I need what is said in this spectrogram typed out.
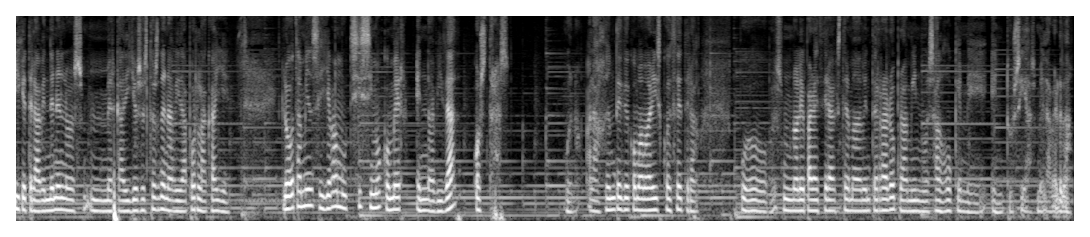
y que te la venden en los mercadillos estos de Navidad por la calle. Luego también se lleva muchísimo comer en Navidad ostras. Bueno, a la gente que coma marisco, etcétera, pues no le parecerá extremadamente raro, pero a mí no es algo que me entusiasme, la verdad.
